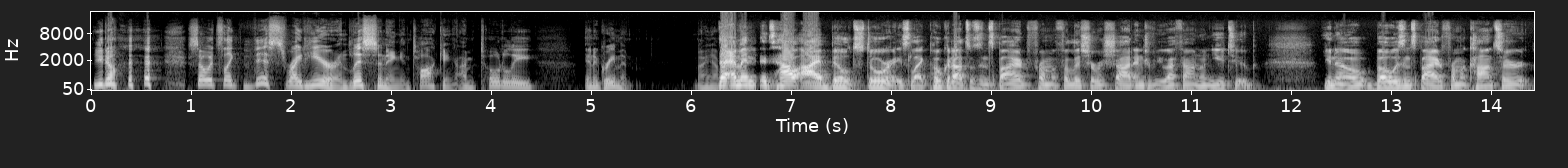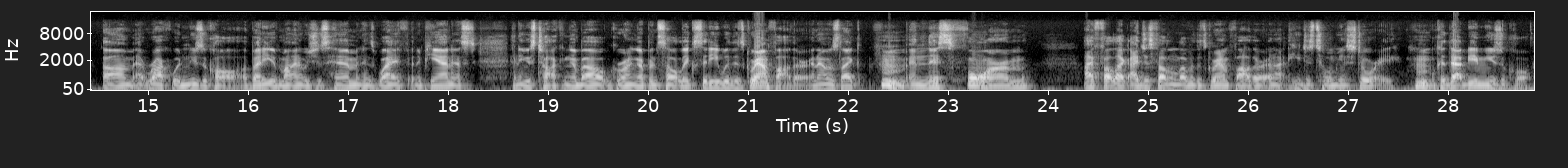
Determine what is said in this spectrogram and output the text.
You don't So it's like this right here and listening and talking. I'm totally in agreement. I am. I mean, it's how I build stories. Like Polka Dots was inspired from a Phylicia Rashad interview I found on YouTube you know, Beau was inspired from a concert um, at Rockwood Music Hall. A buddy of mine, it was just him and his wife and a pianist, and he was talking about growing up in Salt Lake City with his grandfather. And I was like, hmm, in this form, I felt like I just fell in love with his grandfather, and I, he just told me a story. Hmm, could that be a musical?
